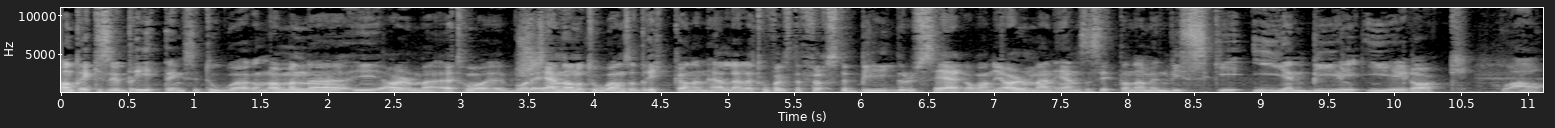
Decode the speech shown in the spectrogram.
Han drikker seg dritings i toeren, da, men uh, i Iron Man jeg tror eh, både eneren og toeren så drikker han en hel del. Jeg tror faktisk det første bildet du ser av han i Iron Man 1, så sitter han der med en whisky i en bil i Irak. Wow.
